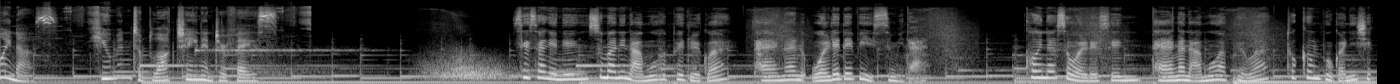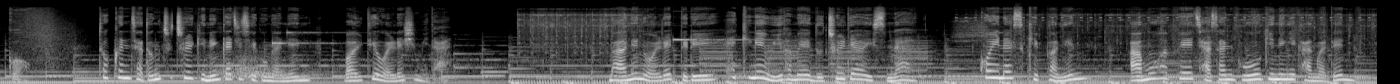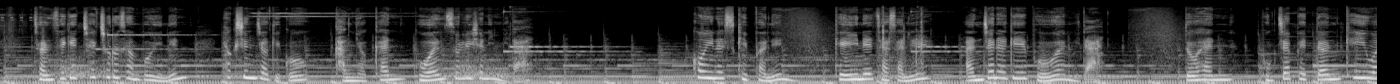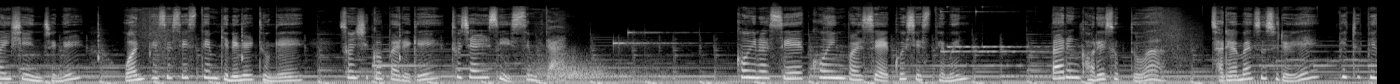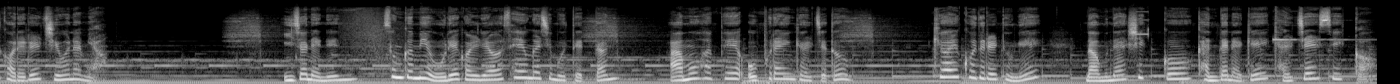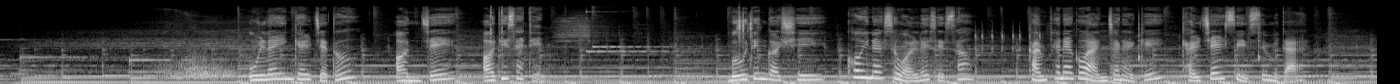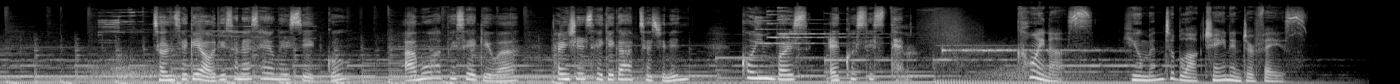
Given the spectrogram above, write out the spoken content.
Coinus, human to blockchain interface. 세상에는 수많은 암호화폐들과 다양한 월렛 앱이 있습니다. 코이너스 월렛은 다양한 암호화폐와 토큰 보관이 쉽고 토큰 자동 추출 기능까지 제공하는 멀티 월렛입니다. 많은 월렛들이 해킹의 위험에 노출되어 있으나 코이너스 키퍼는 암호화폐 자산 보호 기능이 강화된 전 세계 최초로 선보이는 혁신적이고 강력한 보안 솔루션입니다. 코이너스 키퍼는 개인의 자산을 안전하게 보호합니다. 또한 복잡했던 KYC 인증을 원패스 시스템 기능을 통해 손쉽고 빠르게 투자할 수 있습니다. 코이너스의 코인벌스 에코시스템은 빠른 거래 속도와 저렴한 수수료의 P2P 거래를 지원하며 이전에는 송금이 오래 걸려 사용하지 못했던 암호화폐 오프라인 결제도 QR코드를 통해 너무나 쉽고 간단하게 결제할 수 있고 온라인 결제도 언제 어디서든 모든 것이 코이너스 월렛에서 간편하고 안전하게 결제할 수 있습니다. 전 세계 어디서나 사용할 수 있고 암호화폐 세계와 현실 세계가 합쳐지는 코인벌스 에코시스템 Coinus, human to blockchain interface.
